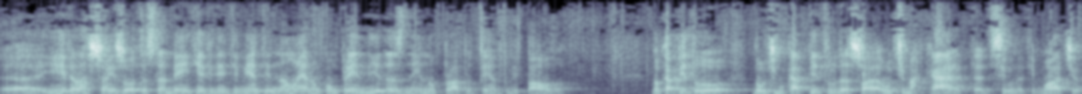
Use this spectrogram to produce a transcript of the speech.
uh, e revelações outras também que, evidentemente, não eram compreendidas nem no próprio tempo de Paulo. No capítulo, no último capítulo da sua última carta de 2 Timóteo,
